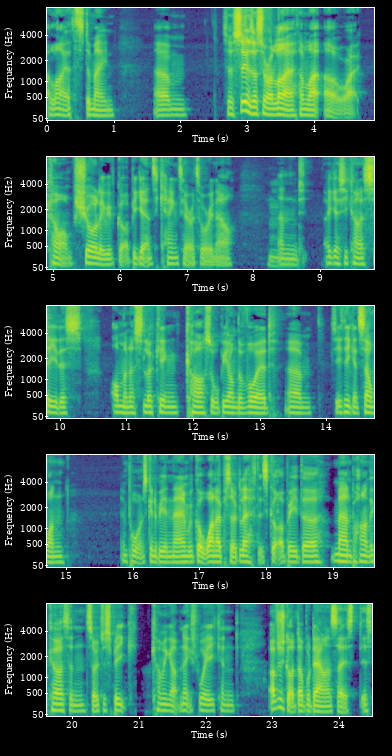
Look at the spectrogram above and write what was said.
Alioth's domain. Um, so as soon as I saw Alioth, I'm like, oh right, come on, surely we've got to be getting to Kang territory now. Hmm. And I guess you kind of see this ominous looking castle beyond the void. Um, so you're thinking someone important is going to be in there, and we've got one episode left. It's got to be the man behind the curtain, so to speak, coming up next week. And I've just got to double down and say it's, it's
